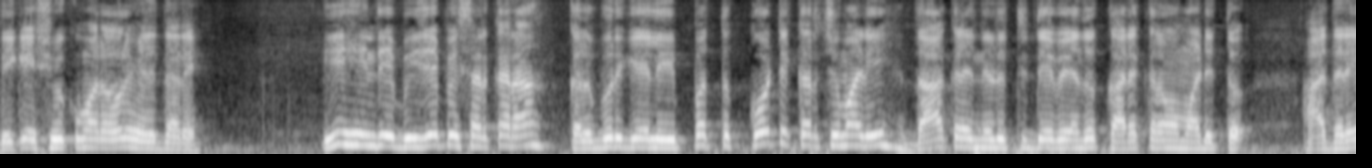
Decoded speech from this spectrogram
ಡಿ ಕೆ ಶಿವಕುಮಾರ್ ಅವರು ಹೇಳಿದ್ದಾರೆ. ಈ ಹಿಂದೆ ಬಿಜೆಪಿ ಸರ್ಕಾರ ಕಲಬುರಗಿಯಲ್ಲಿ ಇಪ್ಪತ್ತು ಕೋಟಿ ಖರ್ಚು ಮಾಡಿ ದಾಖಲೆ ನೀಡುತ್ತಿದ್ದೇವೆ ಎಂದು ಕಾರ್ಯಕ್ರಮ ಮಾಡಿತ್ತು. ಆದರೆ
